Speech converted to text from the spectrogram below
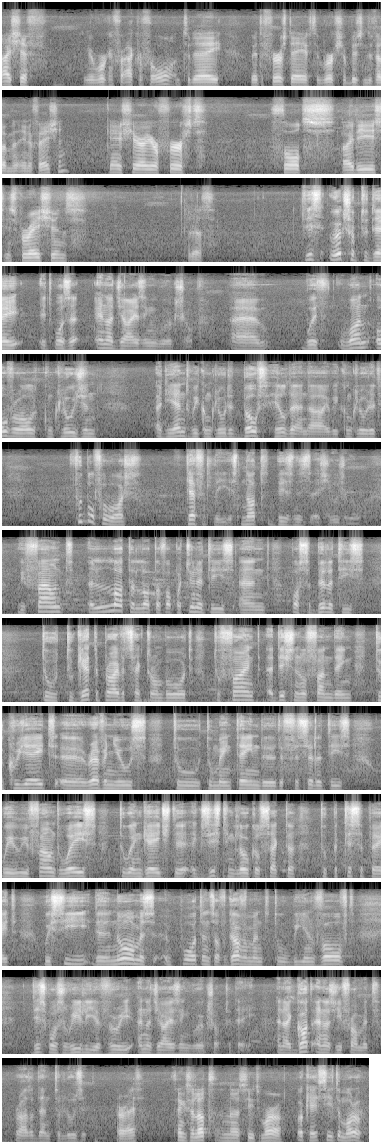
Hi Chef, you're working for Aqua for All and today we had the first day of the workshop Business Development Innovation. Can you share your first thoughts, ideas, inspirations with us? This workshop today, it was an energizing workshop um, with one overall conclusion. At the end we concluded, both Hilda and I, we concluded football for wash definitely is not business as usual. We found a lot, a lot of opportunities and possibilities to, to get the private sector on board, to find additional funding, to create uh, revenues, to, to maintain the, the facilities. We, we found ways to engage the existing local sector to participate. We see the enormous importance of government to be involved. This was really a very energizing workshop today and I got energy from it rather than to lose it. Alright, thanks a lot and uh, see you tomorrow. Okay, see you tomorrow.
